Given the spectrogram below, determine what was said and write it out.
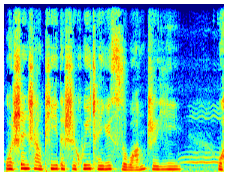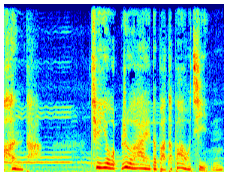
我身上披的是灰尘与死亡之衣，我恨它，却又热爱的把它抱紧。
